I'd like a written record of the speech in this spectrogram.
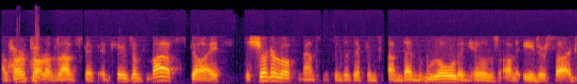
and her borrowed landscape includes a vast sky, the Sugarloaf Mountains in the difference, and then rolling hills on either side.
